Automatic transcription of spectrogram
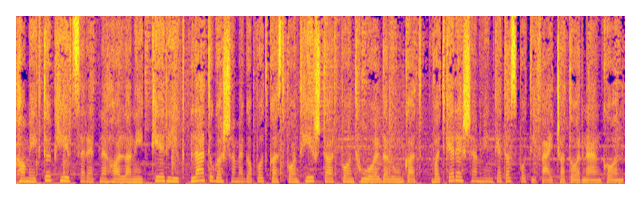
Ha még több hírt szeretne hallani, kérjük, látogassa meg a podcast.hírstart.hu oldalunkat, vagy keressen minket a Spotify csatornánkon.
